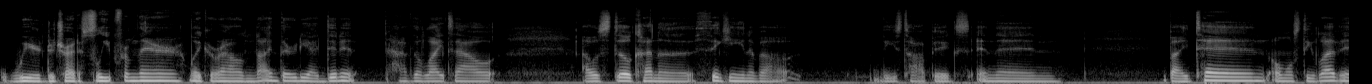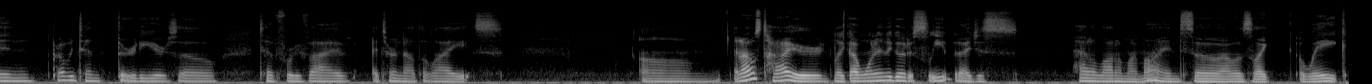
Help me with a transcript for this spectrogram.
weird to try to sleep from there. Like around 9:30 I didn't have the lights out. I was still kind of thinking about these topics. And then by 10 almost 11 probably 10:30 or so 10:45 I turned out the lights. Um and I was tired. Like I wanted to go to sleep but I just had a lot on my mind. So I was like awake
